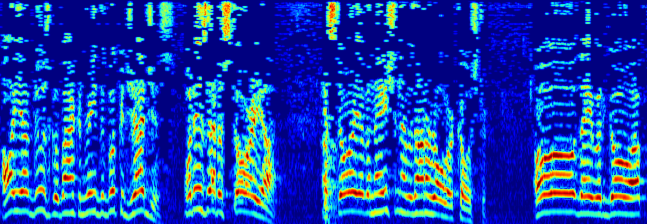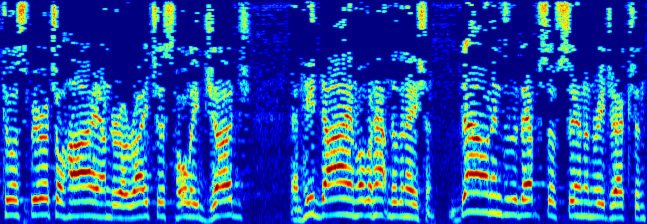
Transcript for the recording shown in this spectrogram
All you have to do is go back and read the book of Judges. What is that a story of? A story of a nation that was on a roller coaster. Oh, they would go up to a spiritual high under a righteous, holy judge, and he'd die, and what would happen to the nation? Down into the depths of sin and rejection.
